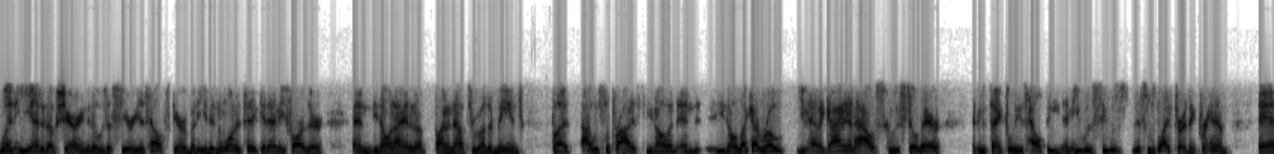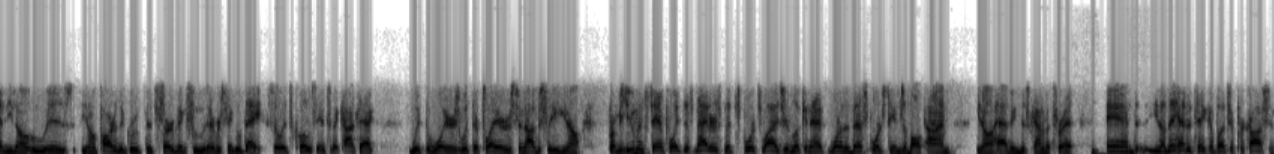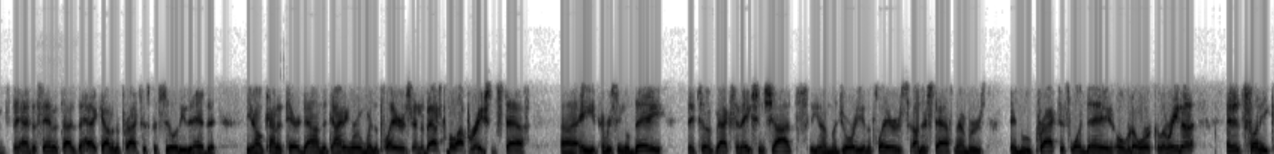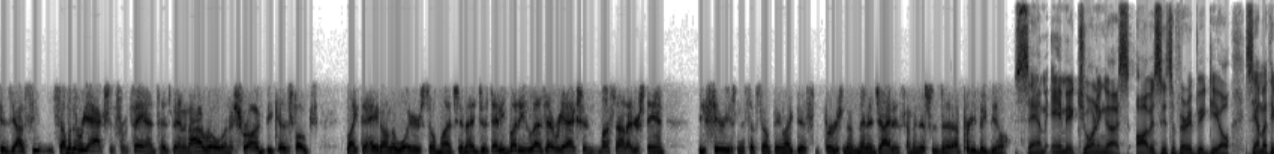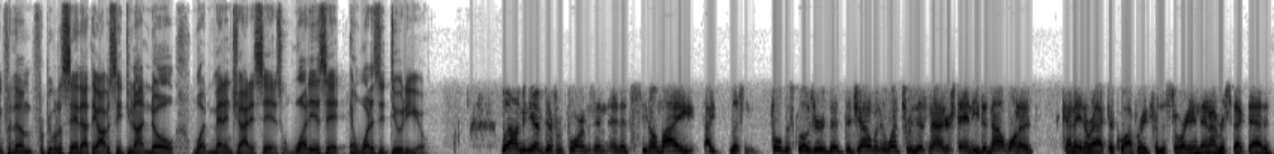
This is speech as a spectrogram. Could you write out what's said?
when he ended up sharing that it was a serious health scare, but he didn't want to take it any farther. And, you know, and I ended up finding out through other means. But I was surprised, you know, and, and, you know, like I wrote, you had a guy in house who is still there and who thankfully is healthy. And he was, he was, this was life threatening for him. And, you know, who is, you know, part of the group that's serving food every single day. So it's close, intimate contact with the Warriors, with their players. And obviously, you know, from a human standpoint, this matters, but sports wise, you're looking at one of the best sports teams of all time you know, having this kind of a threat. And, you know, they had to take a bunch of precautions. They had to sanitize the heck out of the practice facility. They had to, you know, kind of tear down the dining room where the players and the basketball operations staff uh, ate every single day. They took vaccination shots, you know, majority of the players, other staff members. They moved practice one day over to Oracle Arena. And it's funny because I've seen some of the reaction from fans has been an eye roll and a shrug because folks – like to hate on the Warriors so much. And I just anybody who has that reaction must not understand the seriousness of something like this version of meningitis. I mean, this was a, a, pretty big deal. Sam Amick joining us. Obviously, it's a very big deal. Sam, I think for them, for people to say that, they obviously do not know what meningitis is. What is it, and what does it do to you? Well, I mean, you have different forms, and, and it's you know my I listen. Full disclosure: the the gentleman who went through this, and I understand he did not want to kind of interact or cooperate for the story, and, and I respect that. And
